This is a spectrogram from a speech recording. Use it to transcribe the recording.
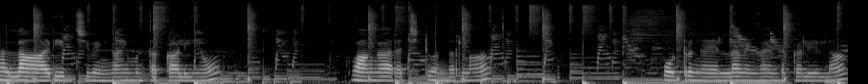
நல்லா ஆறிடுச்சு வெங்காயமும் தக்காளியும். வாங்க அரைச்சிட்டு வந்துடலாம் போட்டுருங்க எல்லாம் வெங்காயம் தக்காளி எல்லாம்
